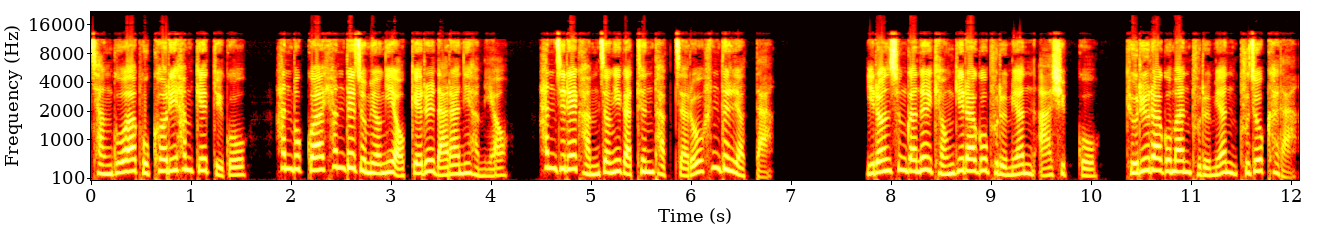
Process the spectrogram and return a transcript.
장구와 보컬이 함께 뛰고 한복과 현대 조명이 어깨를 나란히 하며 한질의 감정이 같은 박자로 흔들렸다. 이런 순간을 경기라고 부르면 아쉽고 교류라고만 부르면 부족하다.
